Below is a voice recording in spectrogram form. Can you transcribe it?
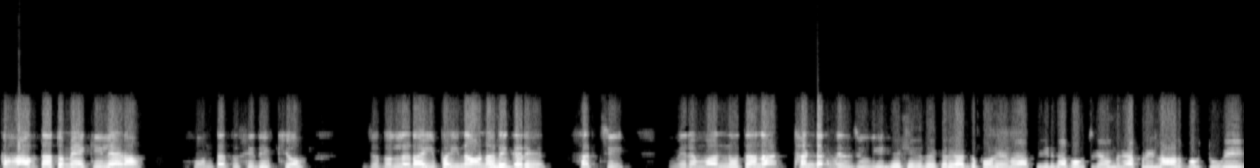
ਕਹਾਵਤਾਂ ਤੋਂ ਮੈਂ ਕੀ ਲੈਣਾ ਹੁਣ ਤਾਂ ਤੁਸੀਂ ਦੇਖਿਓ ਜਦੋਂ ਲੜਾਈ ਪਈ ਨਾ ਉਹਨਾਂ ਦੇ। ਘਰੇ ਸੱਚੀ ਮੇਰੇ ਮਨ ਨੂੰ ਤਾਂ ਨਾ ਠੰਡਕ ਮਿਲ ਜੂਗੀ ਜੇ ਕਿਸੇ ਦੇ ਘਰੇ ਅੱਗ ਪਾਉਣੇ ਆ ਨਾ ਪੀੜੀਆਂ ਭੁਗਤੀਆਂ ਹੁੰਦੀਆਂ ਆਪਣੀ ਲਾਤ ਭੁਗਤੂਗੀ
